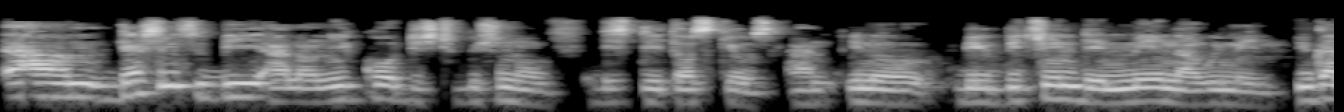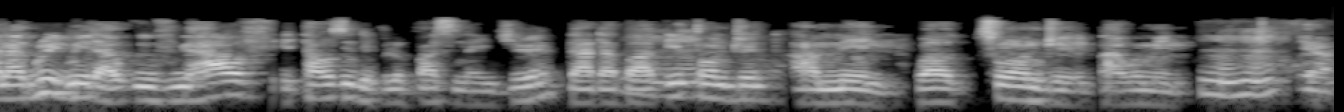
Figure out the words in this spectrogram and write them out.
but um, there seems to be an unequal distribution of these data skills and, you know, be, between the men and women. You can agree with me that if we have a thousand developers in Nigeria, that about Mhm. 800 are men, while 200 are women. Mhm. Yeah.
